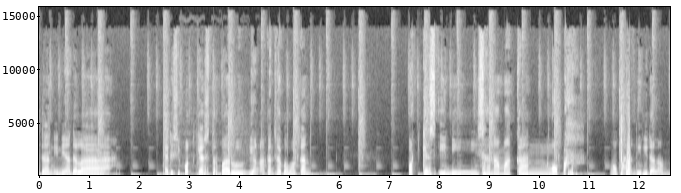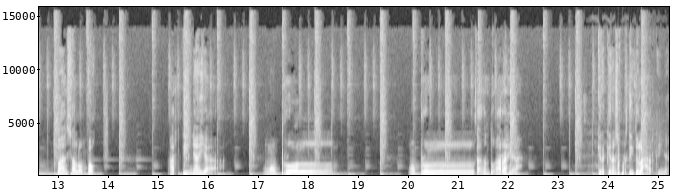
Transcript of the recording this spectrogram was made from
Dan ini adalah edisi podcast terbaru yang akan saya bawakan. Podcast ini saya namakan ngopah. Ngopah sendiri dalam bahasa Lombok artinya ya ngobrol ngobrol tak tentu arah ya. Kira-kira seperti itulah artinya.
